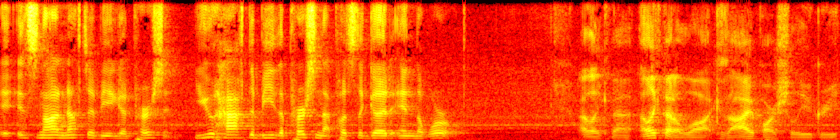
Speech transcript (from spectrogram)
it's not enough to be a good person. You have to be the person that puts the good in the world. I like that. I like that a lot because I partially agree.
